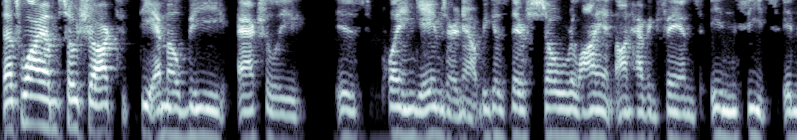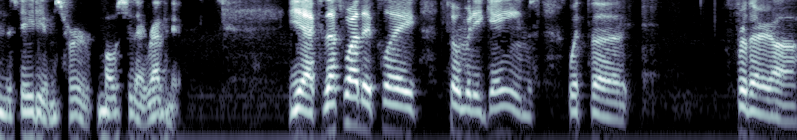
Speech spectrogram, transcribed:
that's why I'm so shocked the MLB actually is playing games right now because they're so reliant on having fans in seats in the stadiums for most of their revenue. Yeah, because that's why they play so many games with the for their uh,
